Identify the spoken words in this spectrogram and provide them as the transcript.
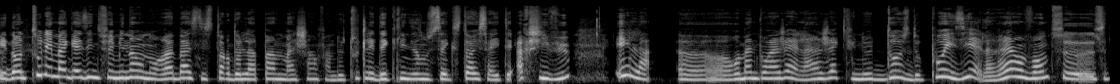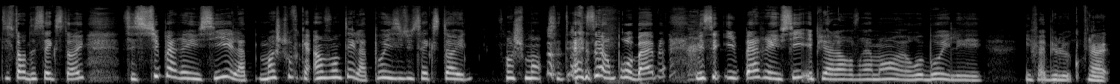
Et dans tous les magazines féminins, on nous rabat cette histoire de lapin, de machin, enfin de toutes les déclinaisons du sextoy. Ça a été archivu. Et là, euh, Romane Bouranger, elle injecte une dose de poésie, elle réinvente cette histoire de sextoy. C'est super réussi. Et moi, je trouve qu'inventer la poésie du sextoy Franchement, c'était assez improbable, mais c'est hyper réussi. Et puis alors vraiment, euh, Robot, il est, il est fabuleux. Quoi. Ouais.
